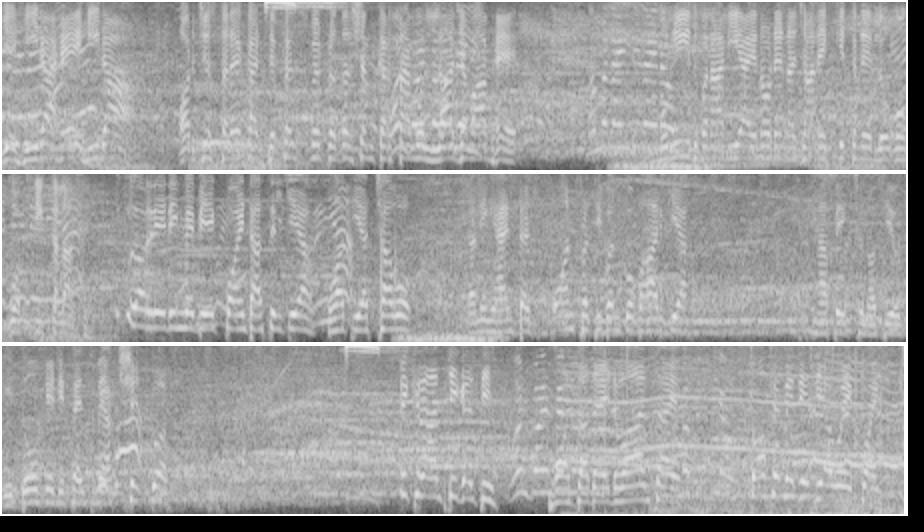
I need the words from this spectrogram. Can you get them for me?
ये हीरा है हीरा। और जिस तरह का डिफेंस में प्रदर्शन करता है वो लाजवाब है। Number 99 out. मुरीद बना लिया इन्होंने न जाने कितने लोगों को अपनी कला से। और रेडिंग में भी एक पॉइंट हासिल किया। बहुत ही अच्छा वो रनिंग हैंड टच बॉन प्रतिबंध को बाहर किया। यहाँ पे एक चुनौती होगी। दो के डिफेंस में अक्षित को विक्रांत की गलती। बहुत ज़्यादा एडवांस आए। तोहफे में दे दिया वो एक पॉइंट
